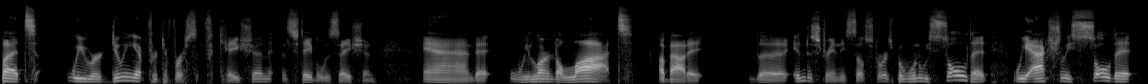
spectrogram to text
But we were doing it for diversification and stabilization and uh, we learned a lot about it, the industry in these self storage. But when we sold it, we actually sold it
